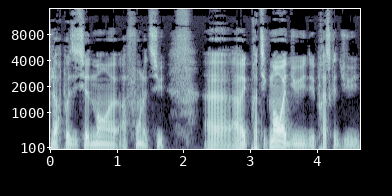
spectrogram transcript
leur positionnement à fond là-dessus, avec pratiquement ouais, du, du presque du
